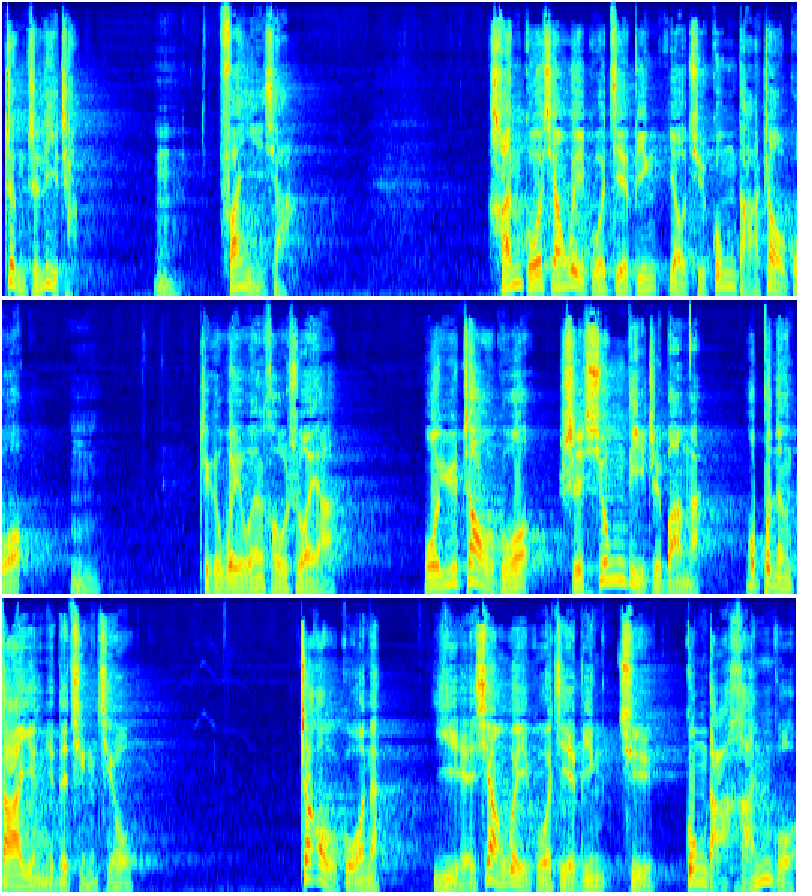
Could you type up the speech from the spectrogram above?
政治立场。嗯，翻译一下。韩国向魏国借兵，要去攻打赵国。嗯，这个魏文侯说呀。我与赵国是兄弟之邦啊，我不能答应你的请求。赵国呢，也向魏国借兵去攻打韩国，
